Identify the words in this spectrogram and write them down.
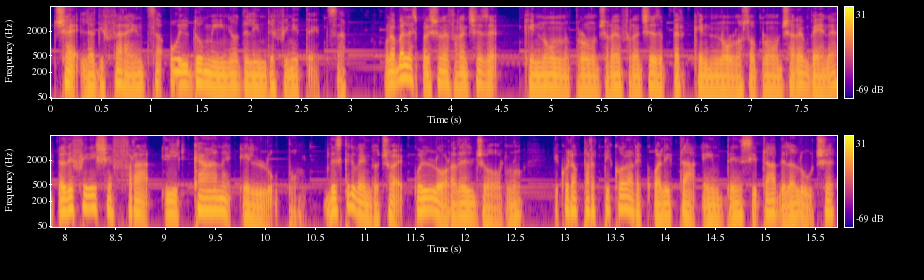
c'è la differenza o il dominio dell'indefinitezza. Una bella espressione francese che non pronuncerò in francese perché non lo so pronunciare bene, la definisce fra il cane e il lupo, descrivendo cioè quell'ora del giorno e quella particolare qualità e intensità della luce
